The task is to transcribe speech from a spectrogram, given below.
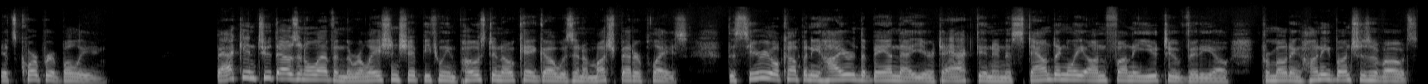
It's corporate bullying. Back in 2011, the relationship between Post and OK Go was in a much better place. The cereal company hired the band that year to act in an astoundingly unfunny YouTube video promoting Honey Bunches of Oats,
